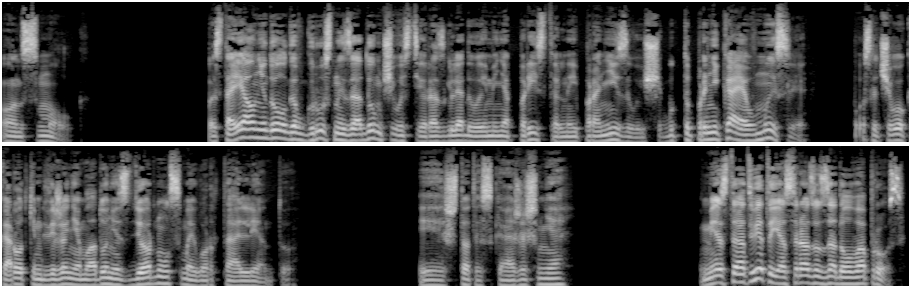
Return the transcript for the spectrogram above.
Он смолк. Постоял недолго в грустной задумчивости, разглядывая меня пристально и пронизывающе, будто проникая в мысли, после чего коротким движением ладони сдернул с моего рта ленту. «И что ты скажешь мне?» Вместо ответа я сразу задал вопрос.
